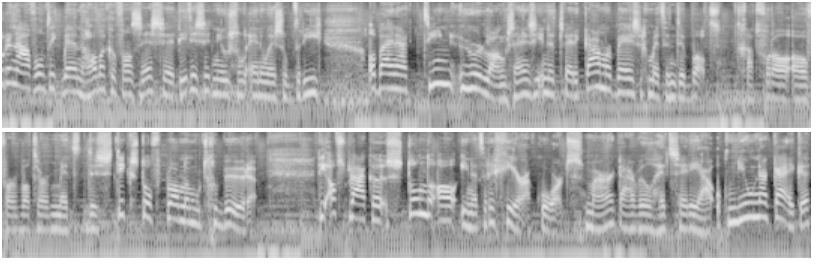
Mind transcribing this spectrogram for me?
Goedenavond, ik ben Hanneke van Zessen. Dit is het nieuws van NOS op 3. Al bijna tien uur lang zijn ze in de Tweede Kamer bezig met een debat. Het gaat vooral over wat er met de stikstofplannen moet gebeuren. Die afspraken stonden al in het regeerakkoord. Maar daar wil het CDA opnieuw naar kijken.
